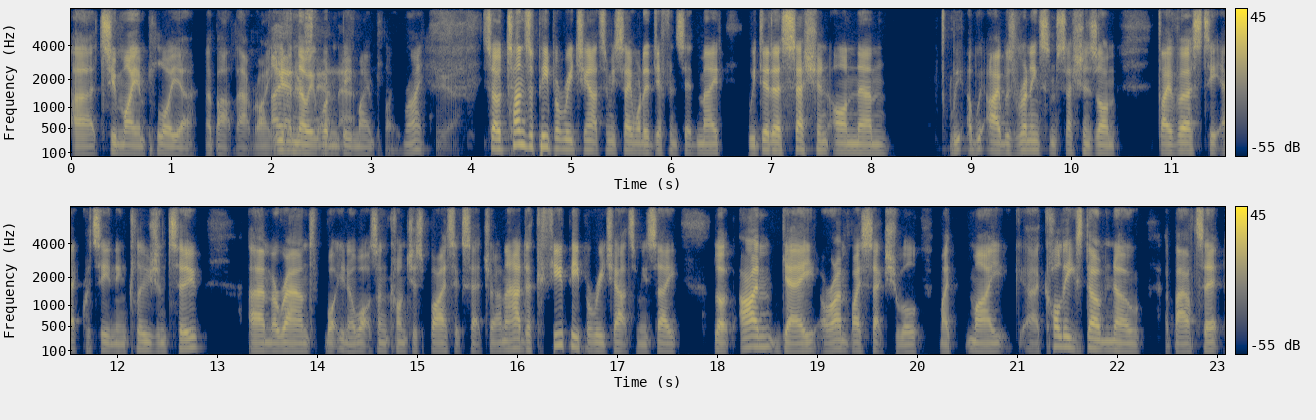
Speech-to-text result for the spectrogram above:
uh, to my employer about that, right? I Even though it wouldn't that. be my employer, right? Yeah. So tons of people reaching out to me saying what a difference it made. We did a session on. Um, we, I was running some sessions on diversity, equity, and inclusion too um, around what you know what's unconscious bias, etc. And I had a few people reach out to me and say, "Look, I'm gay or I'm bisexual. My my uh, colleagues don't know about it."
